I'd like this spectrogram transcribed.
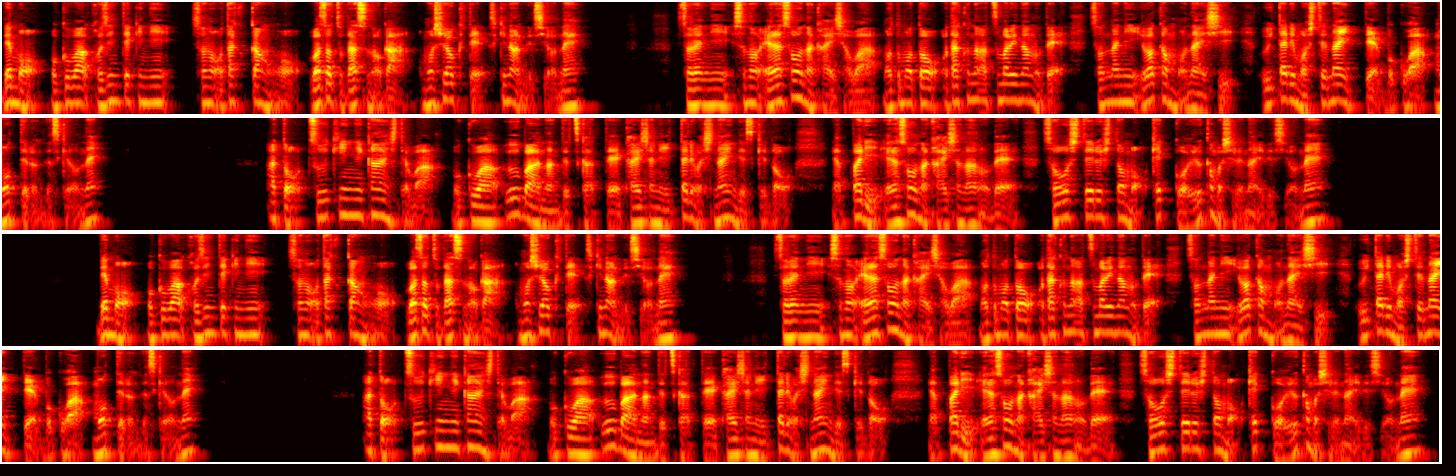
でも僕は個人的にそのオタク感をわざと出すのが面白くて好きなんですよね。それにその偉そうな会社はもともとオタクの集まりなのでそんなに違和感もないし浮いたりもしてないって僕は思ってるんですけどね。あと通勤に関しては僕は Uber なんて使って会社に行ったりはしないんですけどやっぱり偉そうな会社なのでそうしてる人も結構いるかもしれないですよね。でも僕は個人的にそのオタク感をわざと出すのが面白くて好きなんですよね。それにその偉そうな会社はもともとオタクの集まりなのでそんなに違和感もないし浮いたりもしてないって僕は思ってるんですけどね。あと通勤に関しては僕は Uber なんて使って会社に行ったりはしないんですけどやっぱり偉そうな会社なのでそうしてる人も結構いるかもしれないですよね。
